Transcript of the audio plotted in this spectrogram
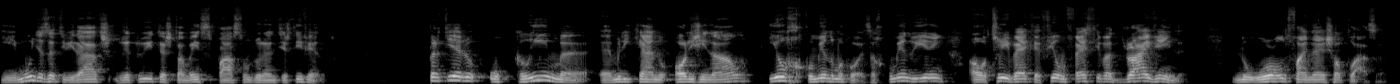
e muitas atividades gratuitas também se passam durante este evento. Para ter o clima americano original, eu recomendo uma coisa: recomendo irem ao Tribeca Film Festival Drive-In, no World Financial Plaza.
